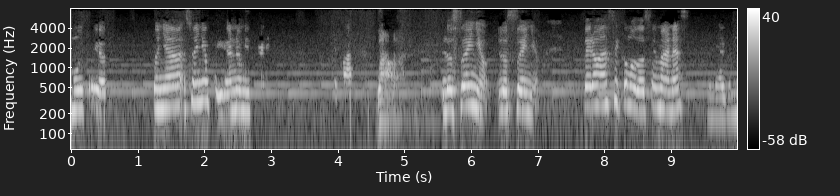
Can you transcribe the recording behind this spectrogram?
muy curioso. Sueña, sueño que gano mis Wow. Lo sueño, lo sueño. Pero hace como dos semanas tenía algo muy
